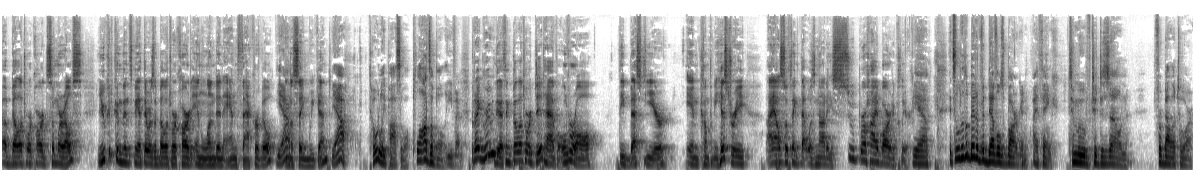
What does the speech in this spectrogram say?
a Bellator card somewhere else, you could convince me that there was a Bellator card in London and Thackerville Yeah. on the same weekend. Yeah, totally possible. Plausible, even. But I agree with you. I think Bellator did have overall the best year in company history. I also think that was not a super high bar to clear. Yeah. It's a little bit of a devil's bargain, I think, to move to DAZN for Bellator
